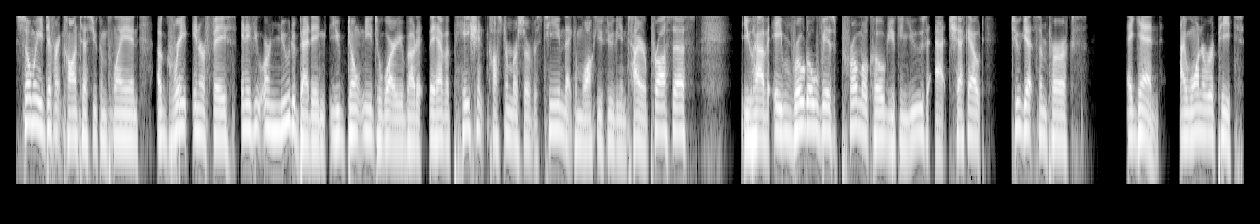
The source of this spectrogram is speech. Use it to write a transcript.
So many different contests you can play in, a great interface. And if you are new to betting, you don't need to worry about it. They have a patient customer service team that can walk you through the entire process. You have a RotoViz promo code you can use at checkout to get some perks. Again, I want to repeat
